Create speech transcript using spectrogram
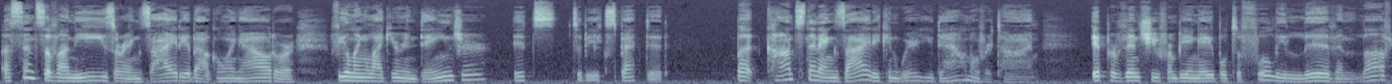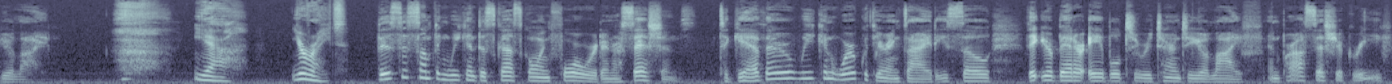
A sense of unease or anxiety about going out or feeling like you're in danger, it's to be expected. But constant anxiety can wear you down over time. It prevents you from being able to fully live and love your life. yeah, you're right. This is something we can discuss going forward in our sessions. Together, we can work with your anxiety so that you're better able to return to your life and process your grief.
